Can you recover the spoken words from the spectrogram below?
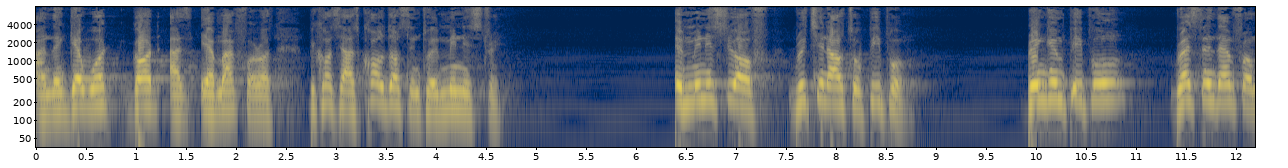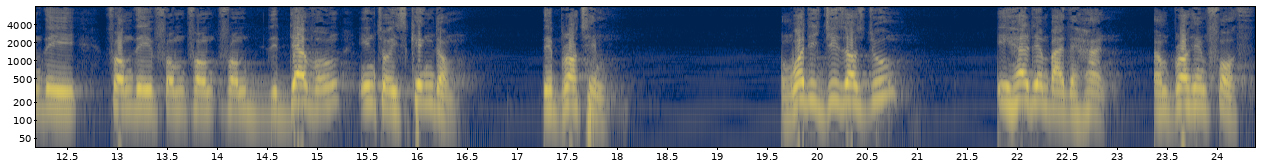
and then get what God has earmarked for us because He has called us into a ministry. A ministry of reaching out to people, bringing people, rescuing them from the, from the, from, from, from the devil into His kingdom. They brought Him. And what did Jesus do? He held him by the hand and brought him forth.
